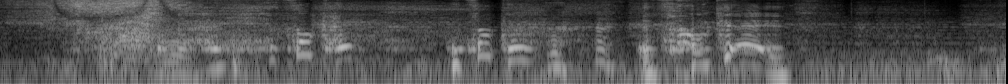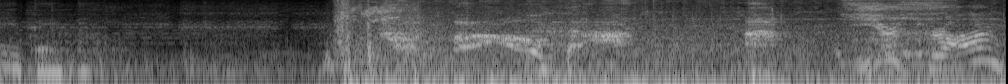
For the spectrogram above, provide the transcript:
It's okay. It's okay. It's okay. Hey, baby. Oh. You're strong.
